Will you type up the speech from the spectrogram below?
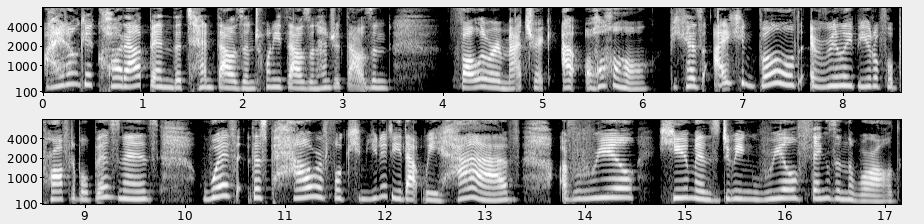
I don't get caught up in the 10,000, 20,000, 100,000 follower metric at all because I can build a really beautiful, profitable business with this powerful community that we have of real humans doing real things in the world,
